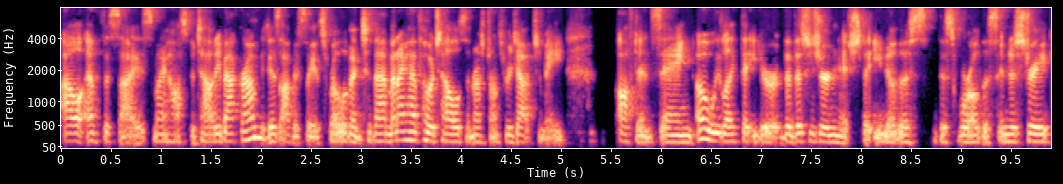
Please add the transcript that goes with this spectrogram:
i'll emphasize my hospitality background because obviously it's relevant to them. And i have hotels and restaurants reach out to me often saying, "Oh, we like that you're that this is your niche, that you know this this world, this industry."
